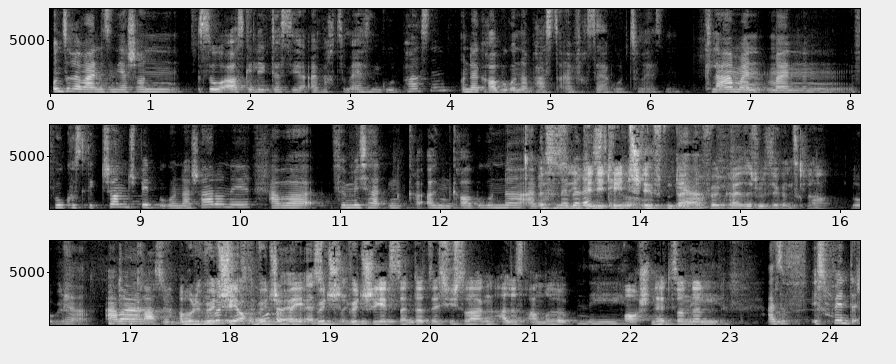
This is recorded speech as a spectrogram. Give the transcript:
unsere Weine sind ja schon so ausgelegt, dass sie einfach zum Essen gut passen. Und der Grauburgunder passt einfach sehr gut zum Essen. Klar, mein, mein Fokus liegt schon Spätburgunder Chardonnay, aber für mich hat ein, Gra- ein Grauburgunder einfach Es ist eine Berechtigung. identitätsstiftend Ja. einfach für den Kaiserstuhl, ist ja ganz klar. Logisch. Ja, aber. Aber du würdest jetzt, würdest, würdest, würdest du jetzt dann tatsächlich sagen, alles andere Nee. brauchst du nicht, sondern also f- ich finde,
